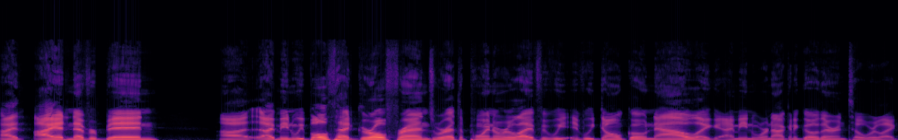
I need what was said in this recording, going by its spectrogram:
I I had never been. Uh, I mean, we both had girlfriends. We're at the point in our life if we if we don't go now, like I mean, we're not gonna go there until we're like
